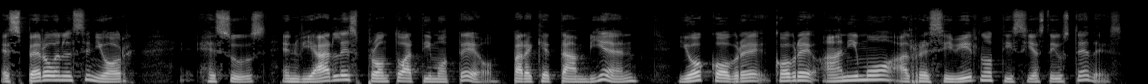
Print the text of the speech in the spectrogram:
Espero en el Señor Jesús enviarles pronto a Timoteo para que también yo cobre, cobre ánimo al recibir noticias de ustedes.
